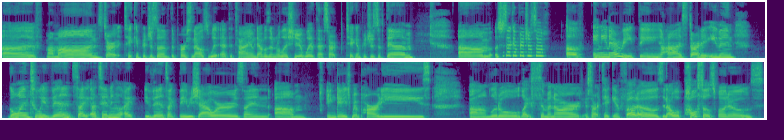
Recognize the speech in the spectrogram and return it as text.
of my mom. Start taking pictures of the person I was with at the time that I was in relationship with. I start taking pictures of them. Um, I was just taking pictures of of any and everything. I started even going to events, like attending like events like baby showers and um, engagement parties, um, little like seminars, and start taking photos. And I would post those photos,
